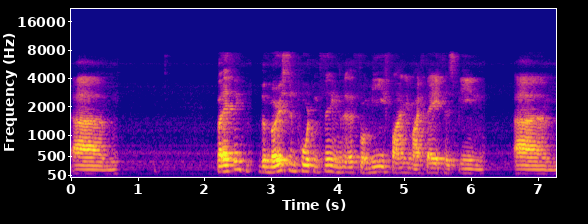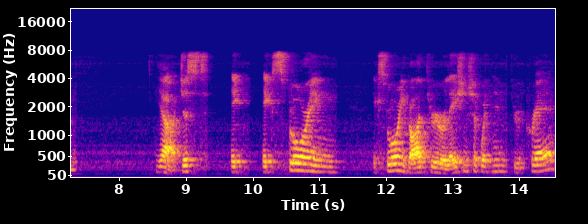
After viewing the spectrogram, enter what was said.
Um, but I think the most important thing for me finding my faith has been, um, yeah, just e- exploring, exploring God through a relationship with Him, through prayer,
